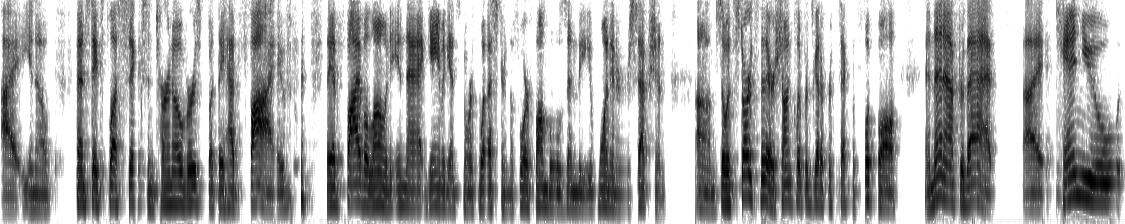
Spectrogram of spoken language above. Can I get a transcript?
I, you know, Penn State's plus six in turnovers, but they had five. they had five alone in that game against Northwestern, the four fumbles and the one interception. Um, so it starts there. Sean Clifford's got to protect the football. And then after that, uh, can you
